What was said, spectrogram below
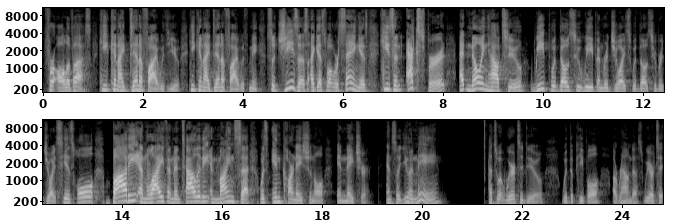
for all of us. He can identify with you. He can identify with me. So Jesus, I guess what we're saying is, he's an expert at knowing how to weep with those who weep and rejoice with those who rejoice. His whole body and life and mentality and mindset was incarnational in nature. And so you and me, that's what we're to do with the people around us. We are to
